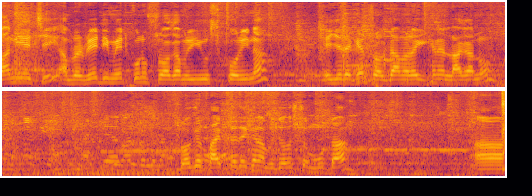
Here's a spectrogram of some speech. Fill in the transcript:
বানিয়েছি, আমরা রেডিমেড কোনো ফ্রক আমরা ইউজ করি না। এই যে দেখেন ফ্রকটা আমরা এখানে লাগানো। ফ্রকের পাইপটা দেখেন, আমরা যথেষ্ট মোটা। আর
